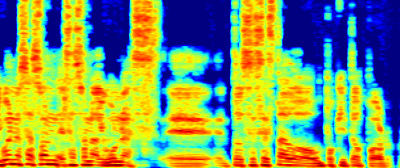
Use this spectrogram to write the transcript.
Y bueno, esas son, esas son algunas. Eh, entonces he estado un poquito por,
